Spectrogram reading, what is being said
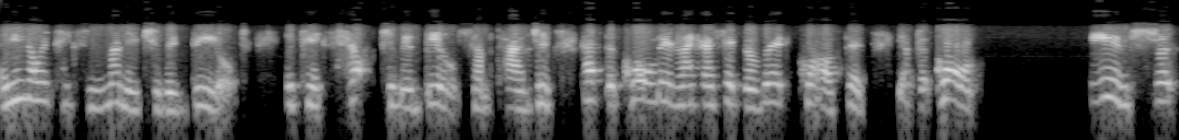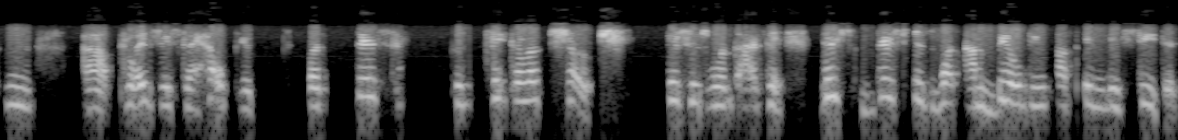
And you know, it takes money to rebuild. It takes help to rebuild sometimes. You have to call in, like I said, the Red Cross said, you have to call in certain uh, places to help you. But this particular church this is what God said. This this is what I'm building up in this season.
